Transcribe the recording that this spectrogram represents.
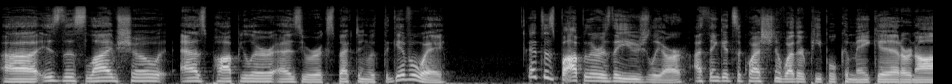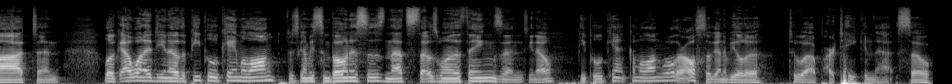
Uh, is this live show as popular as you were expecting with the giveaway? It's as popular as they usually are. I think it's a question of whether people can make it or not. And look, I wanted, you know, the people who came along, there's to be some bonuses, and that's that was one of the things. And, you know, people who can't come along, well, they're also to be able to, to uh, partake in that. So,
